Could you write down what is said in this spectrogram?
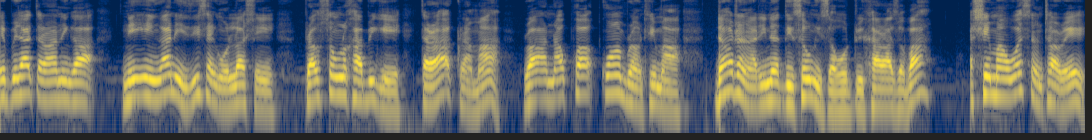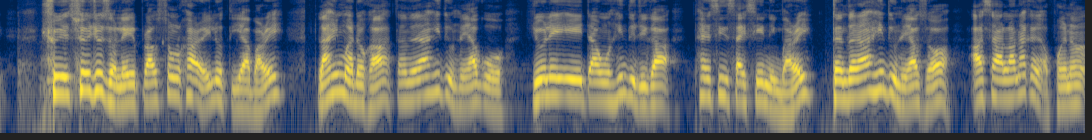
အပီလာတရာနင်ကနေအင်ကနေဇီးဆိုင်ကိုလော့ရှင်ပရောက်ဆုံးလခပြီးကတရာအကရမှာရာအနောက်ဖွားကွမ်ဘရွန်ထီမှာဒဒေါက်တန်အဒီနဲ့တည်ဆုံနေစောကိုတွေ့ခါရဆိုပါအရှင်မဝက်ဆန်ထော်ရဲ ရွှေဆွေးကျွစော်လေးပရောက်ဆုံးခါရဲလို့သိရပါတယ်လာဟိမာတော့ကတန်တရာဟိတုနှစ်ယောက်ကိုယိုလေအေတာဝန်ဟိန္ဒူတွေကဖန်စီဆိုင်စင်းနေပါတယ်တန်တရာဟိန္ဒူနှစ်ယောက်ဆိုအာဆာလာနာကန်အဖွင့်တော့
